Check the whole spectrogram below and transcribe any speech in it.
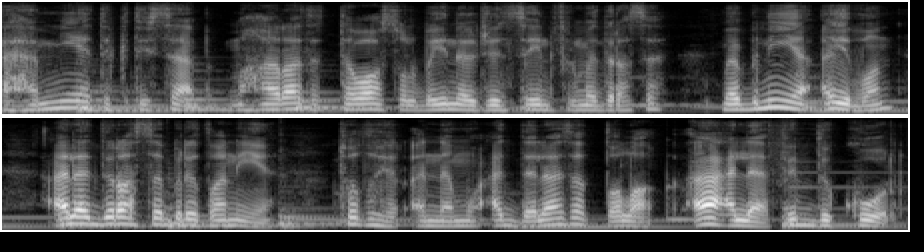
أهمية اكتساب مهارات التواصل بين الجنسين في المدرسة مبنية أيضا على دراسة بريطانية تظهر أن معدلات الطلاق أعلى في الذكور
